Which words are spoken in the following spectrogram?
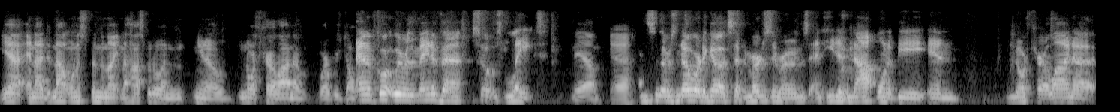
Yeah and i did not want to spend the night in the hospital in you know north carolina where we don't And of course, we were the main event, so it was late. yeah yeah. And so there was nowhere to go except emergency rooms. And he did not want to be in North Carolina,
